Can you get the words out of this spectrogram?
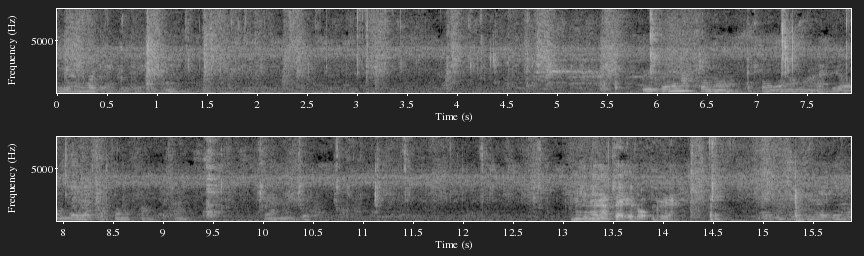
Lawag ay hindi. eh. Ang una ko no, itong unang mga adlaw, nila sa puno pang kuan. Lando. Hindi na natin iro. Okay. Ay, nasa sila iro.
